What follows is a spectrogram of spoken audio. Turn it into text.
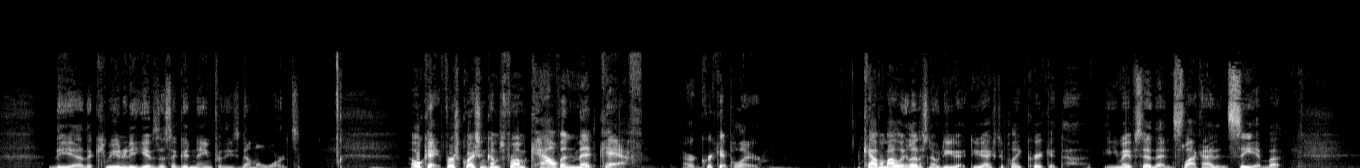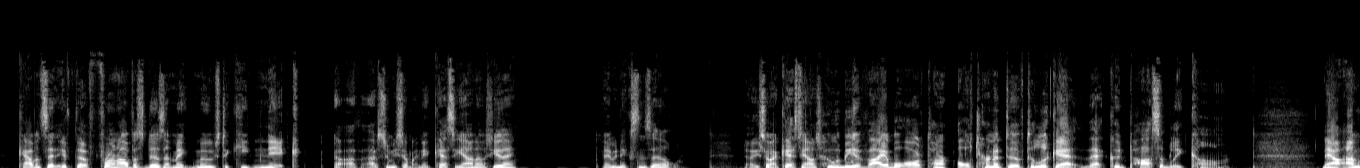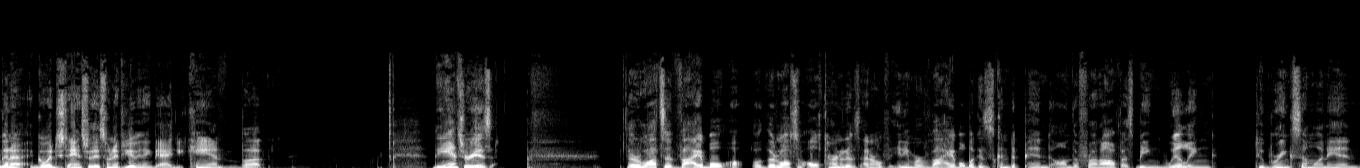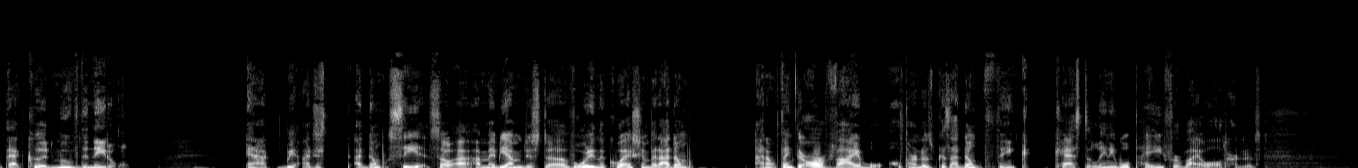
the uh, the community gives us a good name for these dumb awards. Okay, first question comes from Calvin Metcalf, our cricket player. Calvin, by the way, let us know. Do you do you actually play cricket? You may have said that in Slack, and I didn't see it, but Calvin said if the front office doesn't make moves to keep Nick, I, I assume he's talking about Nick Castellanos, you think? Maybe Nick Senzel. No, he's talking about Castellanos. Who would be a viable alter- alternative to look at that could possibly come? Now, I'm going to go ahead and just answer this one. If you have anything to add, you can. But the answer is there are lots of viable, uh, there are lots of alternatives. I don't know if any of them are viable because it's going to depend on the front office being willing to bring someone in that could move the needle and I, I just I don't see it. So I, maybe I'm just uh, avoiding the question, but I don't I don't think there are viable alternatives because I don't think Castellini will pay for viable alternatives.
